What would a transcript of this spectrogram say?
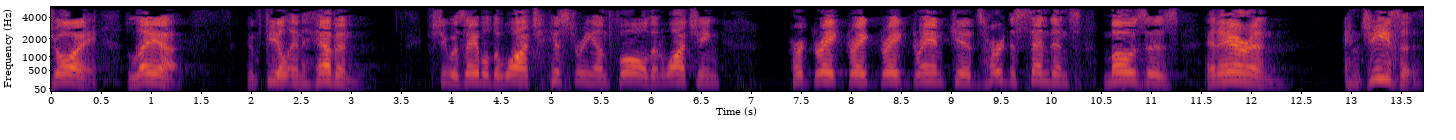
joy Leah can feel in heaven. She was able to watch history unfold and watching her great, great, great grandkids, her descendants, Moses and Aaron and Jesus.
